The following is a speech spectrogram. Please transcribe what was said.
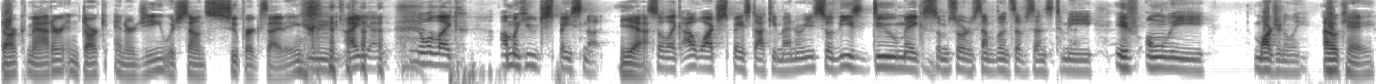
dark matter and dark energy, which sounds super exciting. Mm, I, uh, you know, like I'm a huge space nut. yeah. So like I watch space documentaries, so these do make some sort of semblance of sense to me, if only marginally. Okay.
